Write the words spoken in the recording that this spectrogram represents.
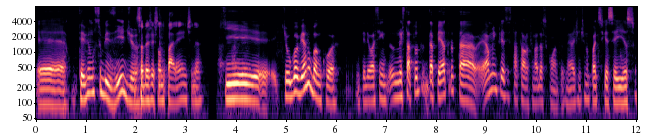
é, teve um subsídio... Sobre a gestão do parente, né? Que, que o governo bancou, entendeu? Assim, no estatuto da Petro tá, é uma empresa estatal no final das contas, né? A gente não pode esquecer isso,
